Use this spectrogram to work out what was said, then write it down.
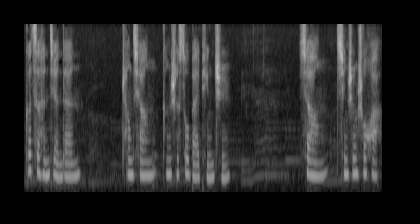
歌词很简单，唱腔更是素白平直，像轻声说话，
